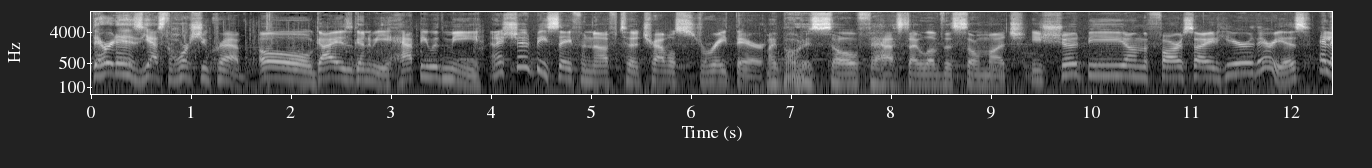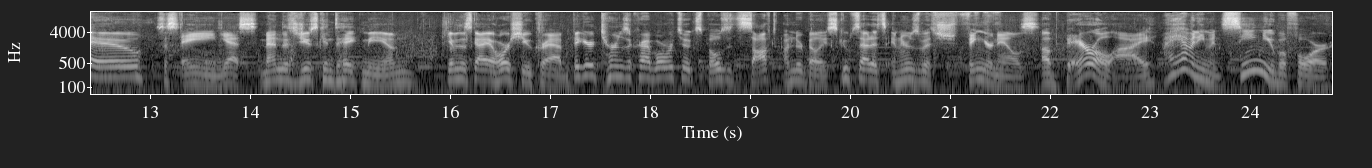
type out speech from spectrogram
There it is. Yes, the horseshoe crab. Oh, guy is gonna be happy with me. And I should be safe enough to travel straight there. My boat is so fast. I love this so much. He should be on the far side here. There he is. Hello. Sustain. Yes. Man, this juice can take me. I'm Giving this guy a horseshoe crab. Figure turns the crab over to expose its soft underbelly, scoops out its innards with fingernails. A barrel eye? I haven't even seen you before.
